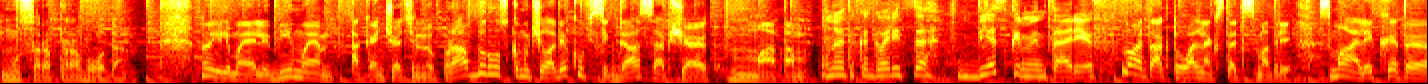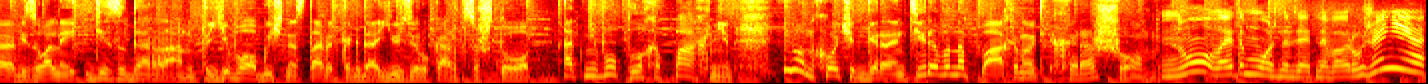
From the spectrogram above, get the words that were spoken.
мусоропровода. Ну или моя любимая, окончательную правду русскому человеку всегда сообщают матом. Ну, это, как говорится, без комментариев. Ну, это актуально, кстати, смотри. Смайлик — это визуальный дезодорант. Его обычно ставят, когда юзеру кажется, что от него плохо пахнет, и он хочет гарантированно пахнуть хорошо. Ну, это можно взять на вооружение.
